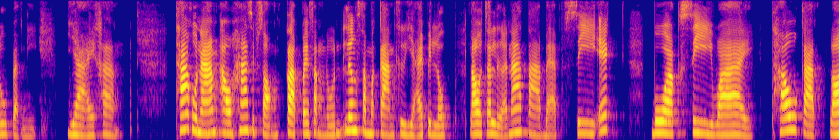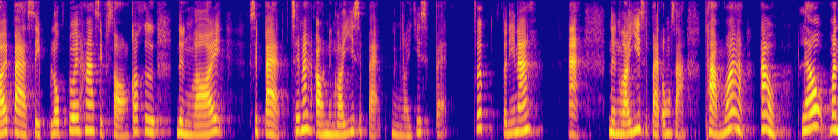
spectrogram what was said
รูปแบบนี้ ย้ายข้าง ถ้าครูน้ำเอา 52 กลับไปฝั่งนู้น เรื่องสมการคือย้ายเป็นลบ เราจะเหลือหน้าตาแบบ cx บวก 4y เท่ากับ 180 ลบด้วย 52 ก็คือ 118 ใช่ไหมเอา 128 128ฟึบตัวนี้นะ อะ128 องศา ถามว่าอ้าวแล้วมัน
